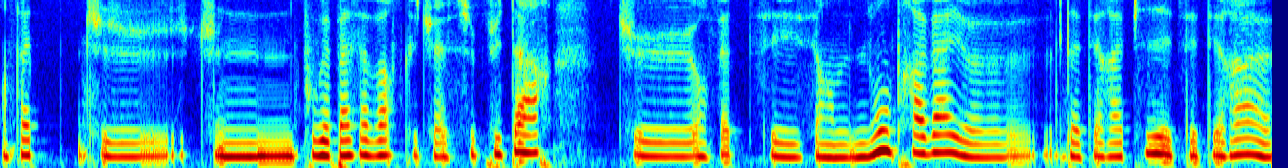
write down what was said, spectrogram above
en fait, tu, tu ne pouvais pas savoir ce que tu as su plus tard. Tu, en fait, c'est un long travail, euh, ta thérapie, etc. euh,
